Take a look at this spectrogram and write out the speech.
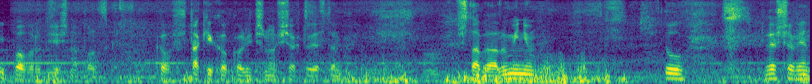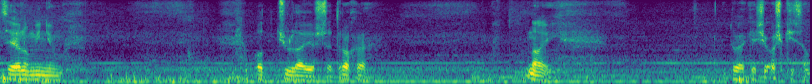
i powrót gdzieś na Polskę. Tylko w takich okolicznościach tu jestem. O, sztaby aluminium. Tu jeszcze więcej aluminium. Od ciula jeszcze trochę. No i tu jakieś ośki są.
